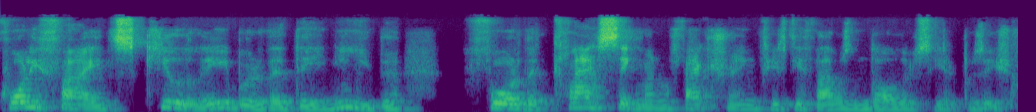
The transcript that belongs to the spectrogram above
qualified skilled labor that they need for the classic manufacturing $50,000 a year position.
